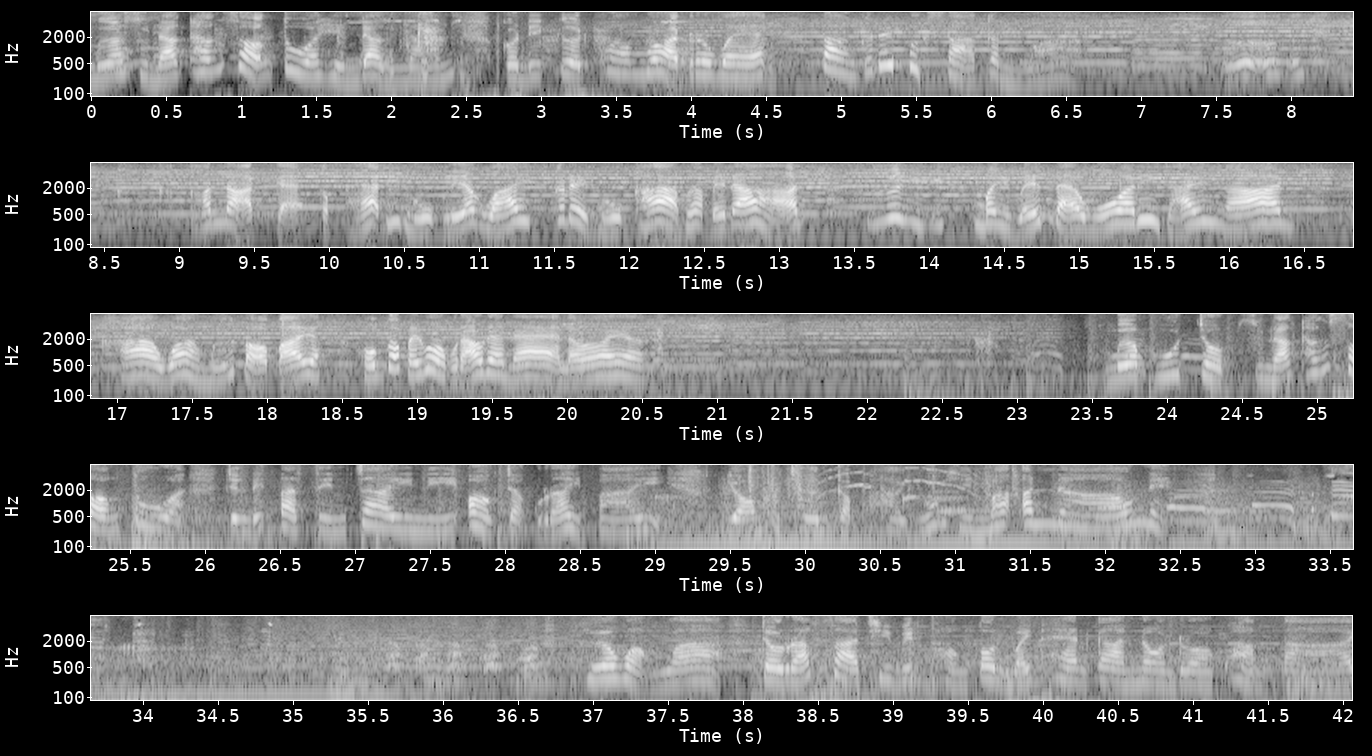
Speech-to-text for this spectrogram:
เมื่อสุนัขทั้งสองตัวเห็นดังนั้น ก็ได้เกิดความหวาดระแวง ต่างก็ได้ปรึกษากันว่า เออขนาดแกะกับแพะที่ถูกเลี้ยงไว้ ก็ได้ถูกฆ่าเพื่อเป็นอาหารเฮ้ย ไม่เว้นแต่วัวที่ใช้งาน ข้าว่ามื้อต่อไปคงต้องเป็นพวกเราแน่ๆเลย เมื่อพูดจบสุนัขทั้งสองตัวจึงได้ตัดสินใจหนีออกจากไร่ไป ยอมเผชิญกับพายุหิมะอันหนาวเหน็บเพื่อหวังว่าจะรักษาชีวิตของตนไว้แทนการนอนรอความตาย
